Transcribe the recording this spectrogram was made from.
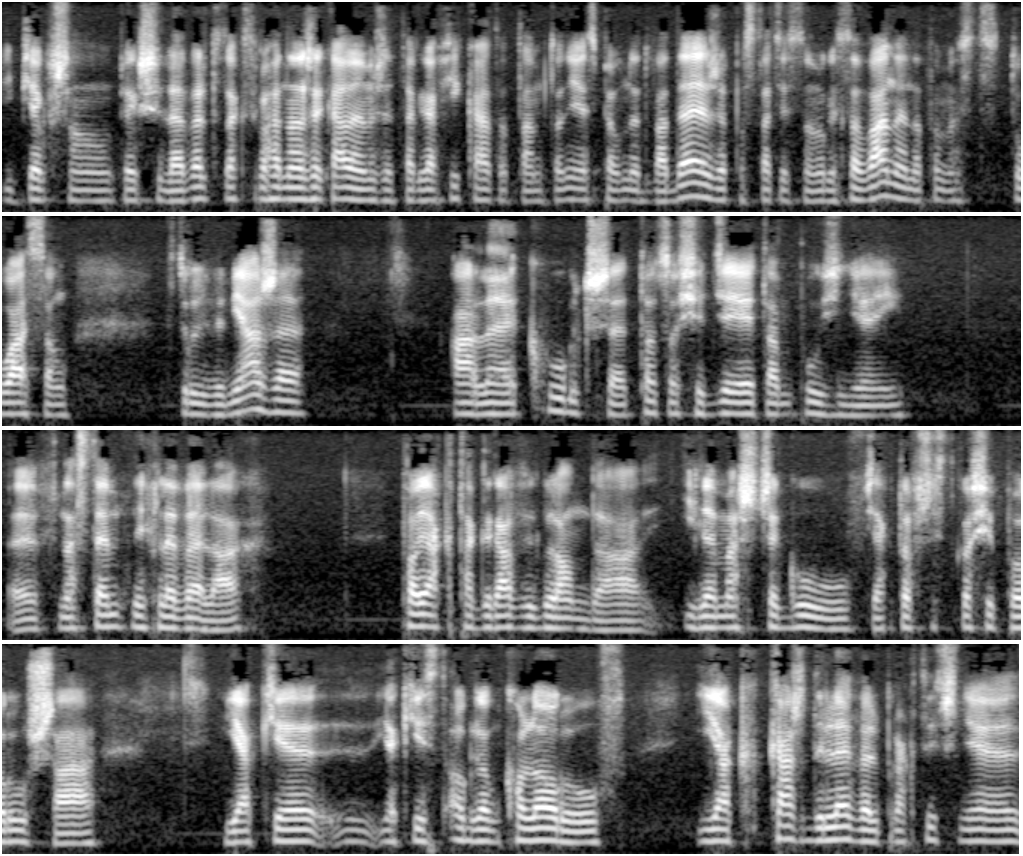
i pierwszą, pierwszy level, to tak trochę narzekałem, że ta grafika to tam to nie jest pełne 2D, że postacie są rysowane, natomiast tła są w trójwymiarze, ale kurczę, to co się dzieje tam później, e, w następnych levelach, to jak ta gra wygląda, ile ma szczegółów, jak to wszystko się porusza, jakie, jaki jest ogrom kolorów i jak każdy level praktycznie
